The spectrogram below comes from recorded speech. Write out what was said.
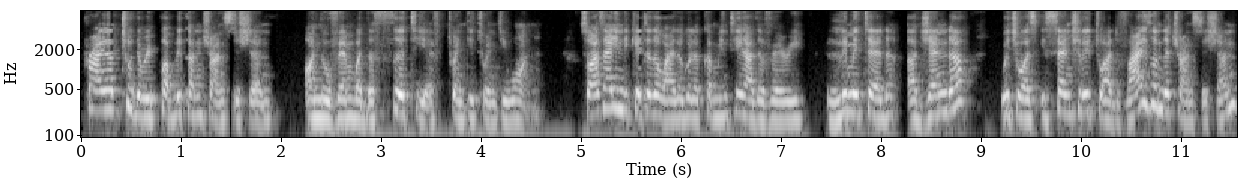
prior to the Republican transition on November the 30th, 2021. So as I indicated a while ago, the committee had a very limited agenda, which was essentially to advise on the transition,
